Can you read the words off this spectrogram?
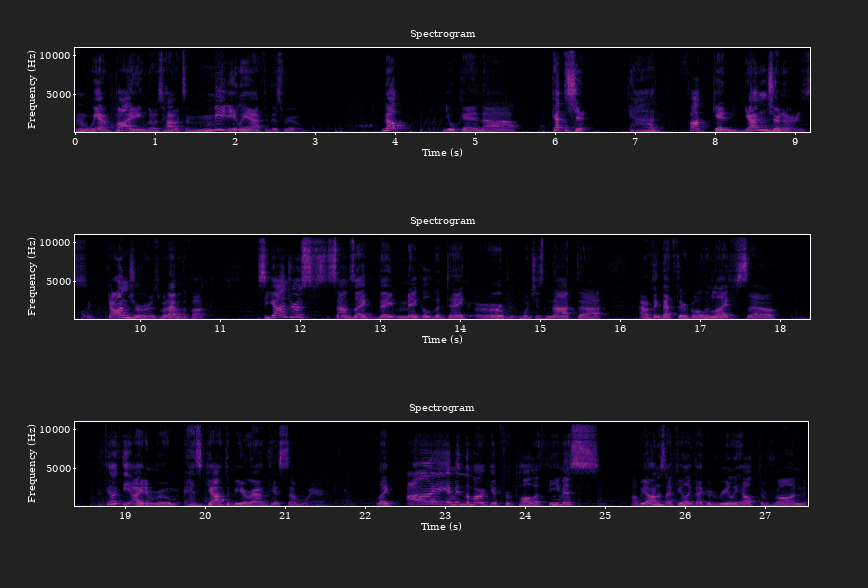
mm, we are buying those hearts immediately after this room. Nope. You can, uh, cut the shit. God, fucking Gungeoners. Gunjurers, whatever the fuck. See, Gunjurers sounds like they make the dank herb, which is not, uh, I don't think that's their goal in life, so... I feel like the item room has got to be around here somewhere. Like, I am in the market for Polyphemus. I'll be honest, I feel like that could really help the run.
